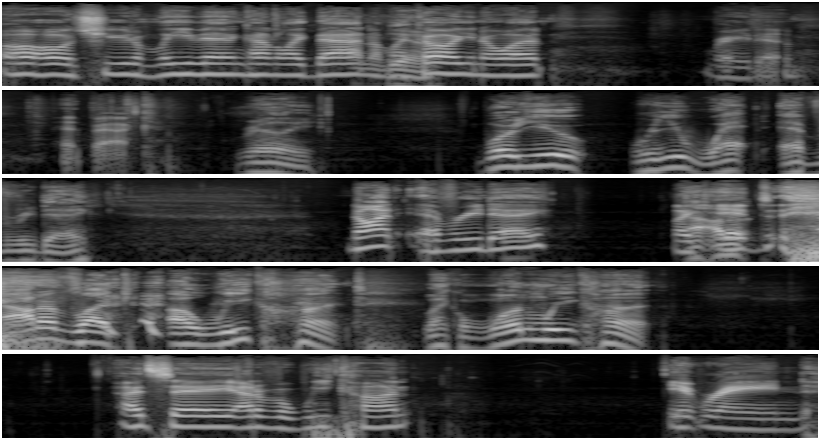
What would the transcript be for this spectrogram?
oh, shoot, I'm leaving, kind of like that. And I'm like, oh, you know what? ready to head back. Really? Were you were you wet every day? Not every day. Like out, it, of, out of like a week hunt, like a one week hunt. I'd say out of a week hunt, it rained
